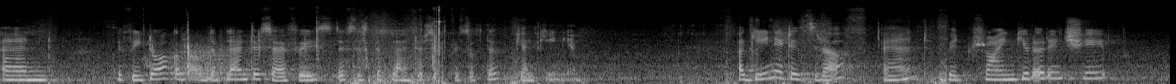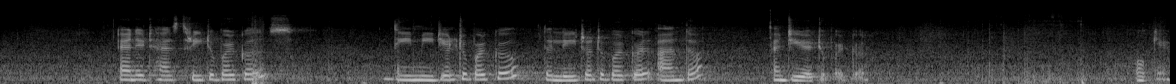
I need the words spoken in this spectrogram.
And if we talk about the plantar surface this is the plantar surface of the calcaneum. Again it is rough and bit triangular in shape and it has three tubercles the medial tubercle the lateral tubercle and the anterior tubercle. Okay.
